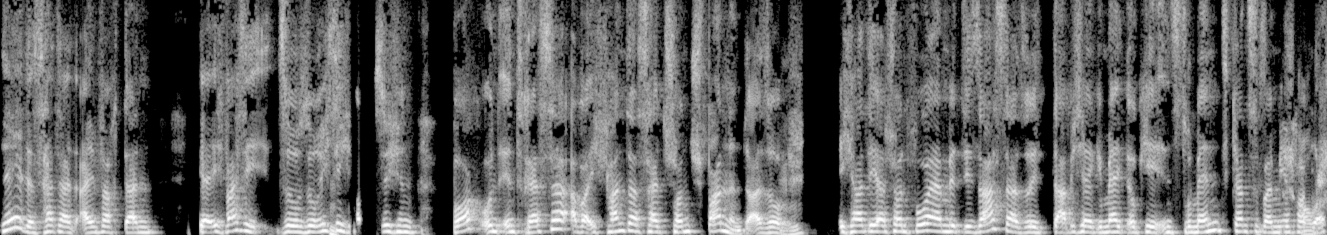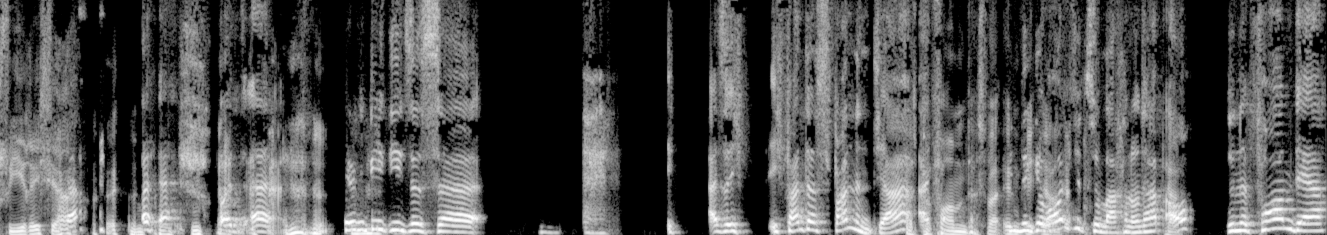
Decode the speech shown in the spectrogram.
Nee, das hat halt einfach dann, ja, ich weiß nicht, so, so richtig zwischen Bock und Interesse, aber ich fand das halt schon spannend. Also Mhm. Ich hatte ja schon vorher mit Desaster, also ich, da habe ich ja gemerkt, okay, Instrument kannst du bei mir Ist auch schwierig, ja. und äh, irgendwie dieses, äh, ich, also ich, ich fand das spannend, ja. Das Performen, das war irgendwie. Ja. Geräusche zu machen und habe Ja. auch so eine Form der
